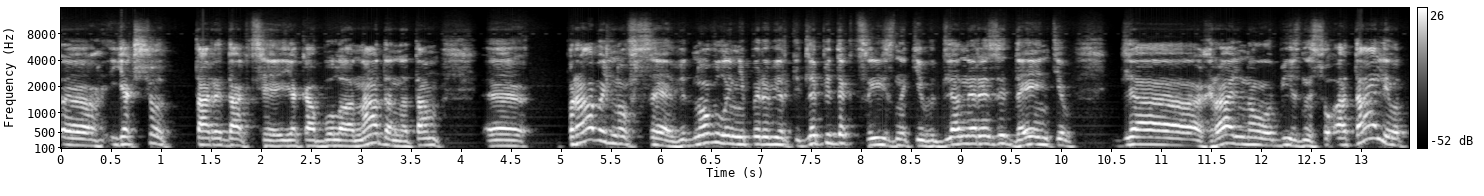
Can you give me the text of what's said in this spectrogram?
е, якщо та редакція, яка була надана, там е, правильно все, відновлені перевірки для підакцизників, для нерезидентів, для грального бізнесу. А далі, от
